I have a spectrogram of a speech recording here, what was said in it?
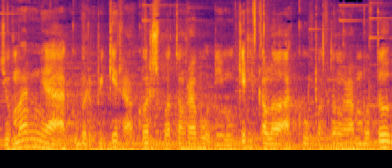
cuman ya aku berpikir aku harus potong rambut nih mungkin kalau aku potong rambut tuh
